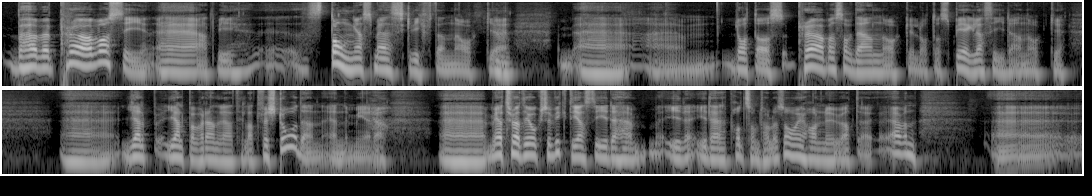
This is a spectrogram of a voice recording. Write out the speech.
behöver pröva oss i, eh, att vi eh, stångas med skriften och mm. eh, eh, låta oss prövas av den och låta oss speglas i den och eh, hjälp, hjälpa varandra till att förstå den ännu mera. Men jag tror att det är också viktigast i det här, i det, i det här poddsamtalet som vi har nu, att även eh,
